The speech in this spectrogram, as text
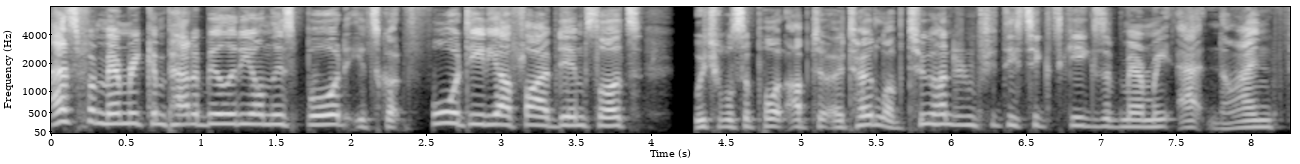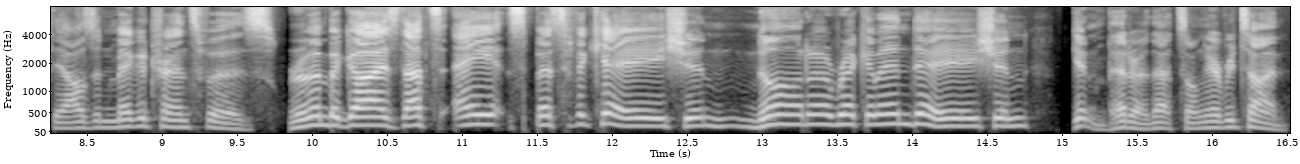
As for memory compatibility on this board, it's got four DDR5 DIMM slots, which will support up to a total of 256 gigs of memory at 9,000 megatransfers. Remember guys, that's a specification, not a recommendation. Getting better at that song every time.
